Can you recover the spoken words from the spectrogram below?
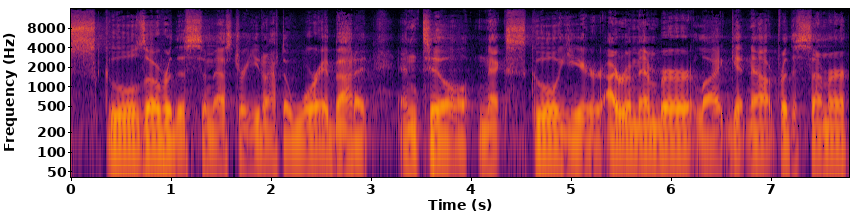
school's over this semester. You don't have to worry about it until next school year. I remember like getting out for the summer,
